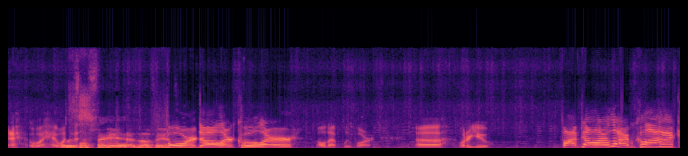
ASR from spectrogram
Eh. Oh, eh, what's What's this? that fan? Four dollar cooler. Oh, that flew far. Uh, what are you? Five dollar alarm clock.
